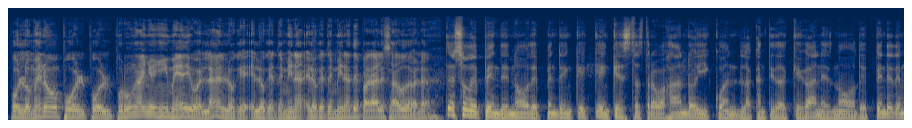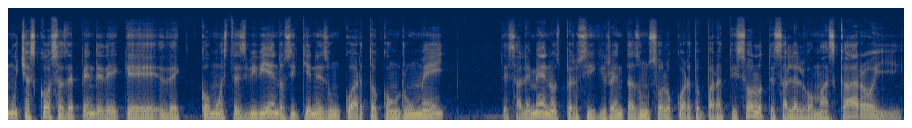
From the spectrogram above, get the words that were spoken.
por lo menos por, por, por un año y medio, ¿verdad? En lo que, en lo que termina, en lo que terminas de pagar esa deuda, ¿verdad? Eso depende, ¿no? Depende en qué, en qué estás trabajando y cuán, la cantidad que ganes, ¿no? Depende de muchas cosas, depende de que, de cómo estés viviendo. Si tienes un cuarto con roommate, te sale menos, pero si rentas un solo cuarto para ti solo, te sale algo más caro y,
